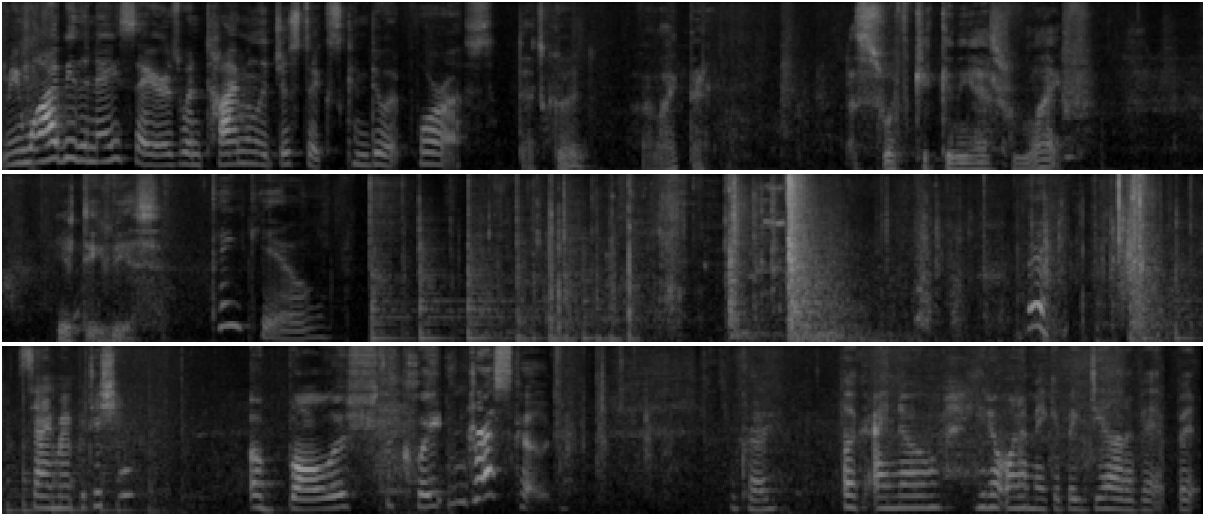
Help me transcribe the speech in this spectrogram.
I mean, why be the naysayers when time and logistics can do it for us? That's good. I like that. A swift kick in the ass from life. You're devious. Thank you. Sign my petition? Abolish the Clayton dress code. Okay. Look, I know you don't want to make a big deal out of it, but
